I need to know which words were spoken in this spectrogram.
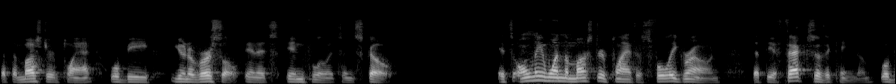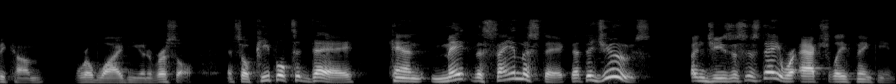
that the mustard plant will be universal in its influence and scope. It's only when the mustard plant is fully grown that the effects of the kingdom will become worldwide and universal. And so people today can make the same mistake that the Jews in Jesus' day were actually thinking,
